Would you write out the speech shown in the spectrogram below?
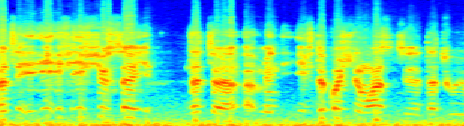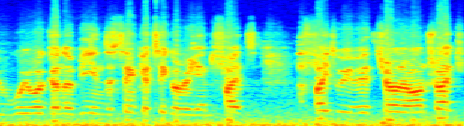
But if, if you say that, uh, I mean, if the question was to, that we, we were gonna be in the same category and fight fight with each other on track,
